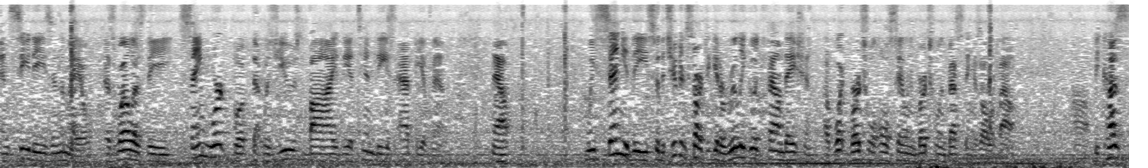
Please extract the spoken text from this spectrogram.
and CDs in the mail, as well as the same workbook that was used by the attendees at the event. Now, we send you these so that you can start to get a really good foundation of what virtual wholesaling and virtual investing is all about. Uh, because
